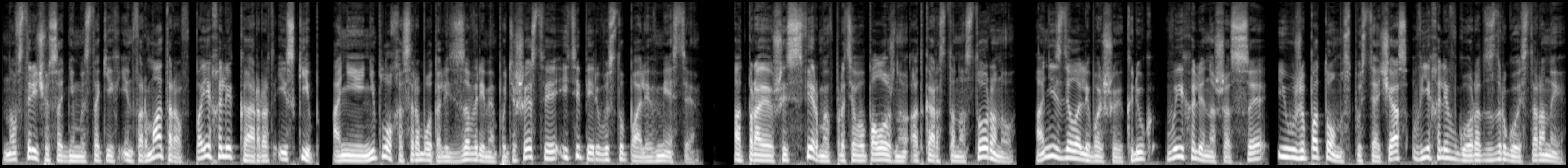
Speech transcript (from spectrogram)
На встречу с одним из таких информаторов поехали Каррот и Скип. Они неплохо сработались за время путешествия и теперь выступали вместе. Отправившись с фермы в противоположную от Карстона сторону, они сделали большой крюк, выехали на шоссе и уже потом, спустя час, въехали в город с другой стороны.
